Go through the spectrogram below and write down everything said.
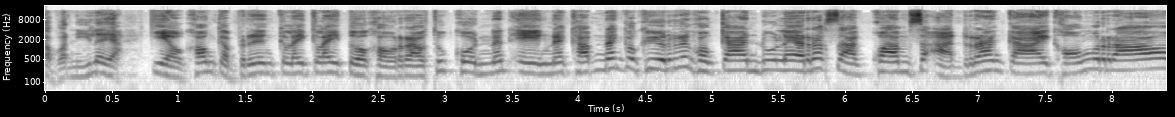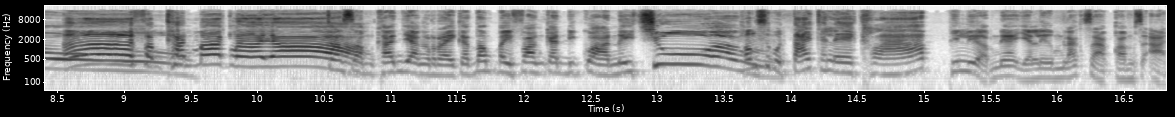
กับวันนี้เลยอะเกี่ยวข้องกับเรื่องใกล้ๆตัวของเราทุกคนนั่นเองนะครับ นั่นก็คือเรื่องของการดูแลรักษาความสะอาดร่างกายของเราเออสำคัญมากเลยอะจะสำคัญอย่างไรก็ต้องไปฟังกันดีกว่าในช่วงห้องสมุดใต้ทะเลครับ พี่เหลือมเนี่ยอย่าลืมรักษาความสะอาด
